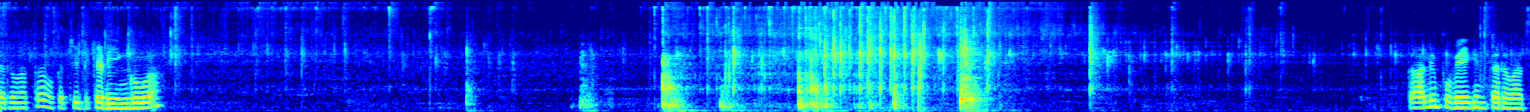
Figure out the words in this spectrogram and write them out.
తర్వాత ఒక చిటికెడు ఇంగువ. తాలింపు వేగిన తర్వాత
